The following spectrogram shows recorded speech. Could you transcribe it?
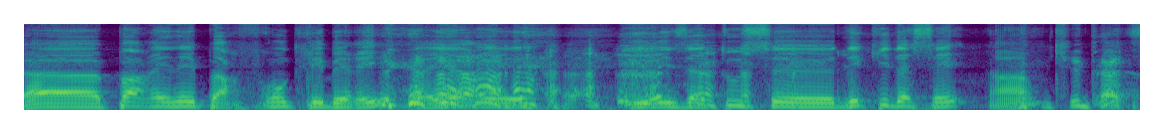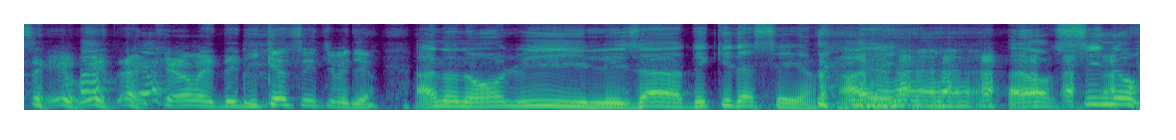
euh, parrainée par Franck Ribéry. D'ailleurs, il, il les a tous euh, déquidassés. hein. Oui, d'accord, mais dédicacé, tu veux dire. Ah non, non, lui, il les a déquidassés. hein. Ah oui. Alors sinon,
